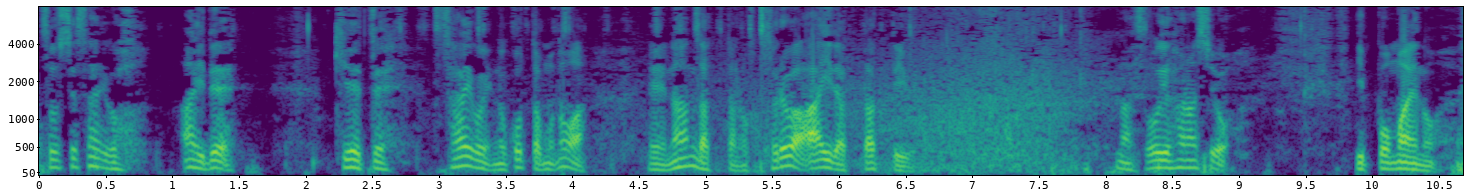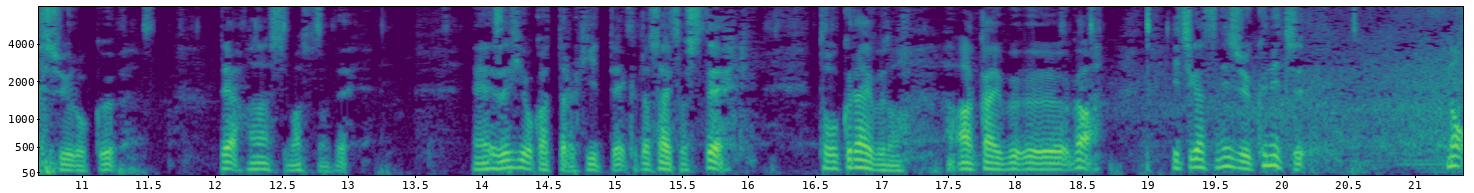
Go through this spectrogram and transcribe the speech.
そして最後、愛で消えて、最後に残ったものは、えー、何だったのか。それは愛だったっていう。まあそういう話を、一本前の収録で話しますので、えー、ぜひよかったら聞いてください。そして、トークライブのアーカイブが1月29日の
